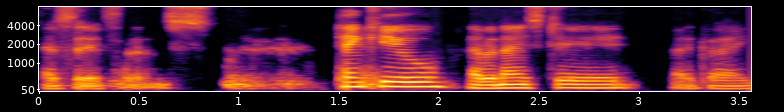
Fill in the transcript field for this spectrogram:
as a reference. Thank you. Have a nice day. Bye-bye.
